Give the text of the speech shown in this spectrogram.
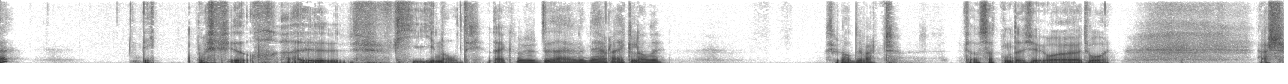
Hæ? 19 år, fin alder. Det er, ikke noe, det er en jævla ekkel alder. Skulle aldri vært. Fra 17 til 22 år. Æsj.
